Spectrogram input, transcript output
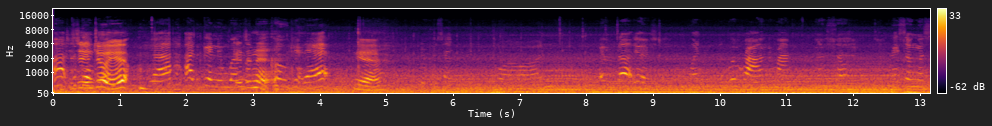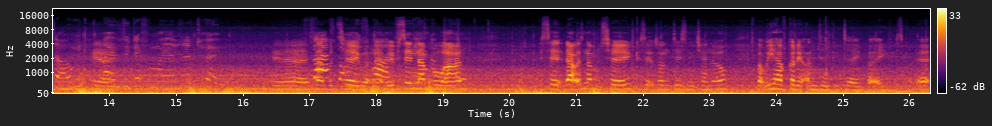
at Did you enjoy it? Yeah, at the beginning when Good, we it? it. Yeah. It said one. It was like this. Went, went round and round and so- they sung a song. Yeah. And it was a different way. It was a two. Yeah, it's That's number what wasn't it? We've seen number one. see, that was number two because it was on Disney Channel. But we have got it on DVD, but Evie's got it.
